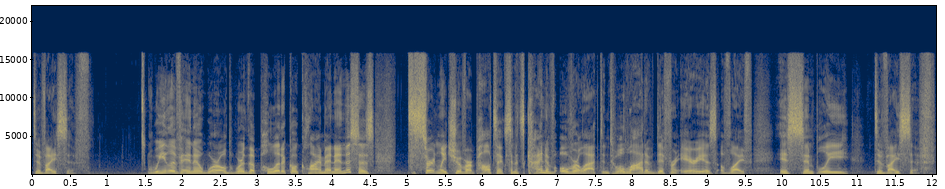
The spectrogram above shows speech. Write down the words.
divisive. we live in a world where the political climate, and this is certainly true of our politics, and it's kind of overlapped into a lot of different areas of life, is simply divisive.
